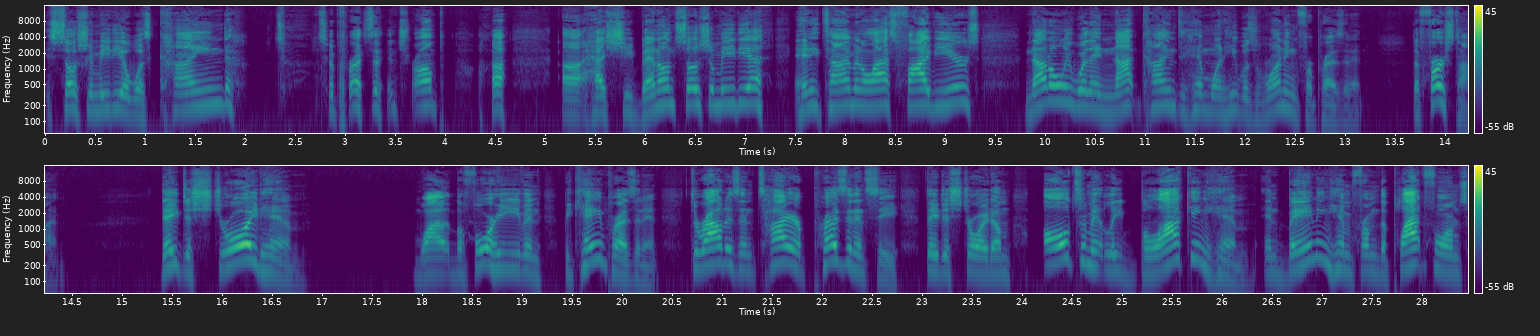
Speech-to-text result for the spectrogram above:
social media was kind to, President Trump. Uh, has she been on social media any time in the last five years? Not only were they not kind to him when he was running for president, the first time, they destroyed him while before he even became president. Throughout his entire presidency, they destroyed him, ultimately blocking him and banning him from the platforms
